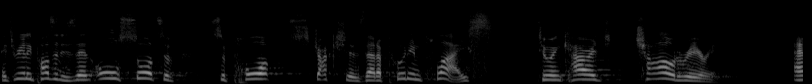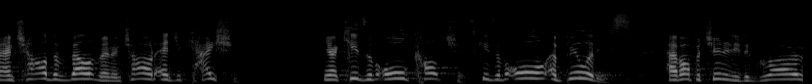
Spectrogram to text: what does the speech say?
It's really positive. There's all sorts of support structures that are put in place to encourage child rearing and, and child development and child education. You know, kids of all cultures, kids of all abilities have opportunity to grow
